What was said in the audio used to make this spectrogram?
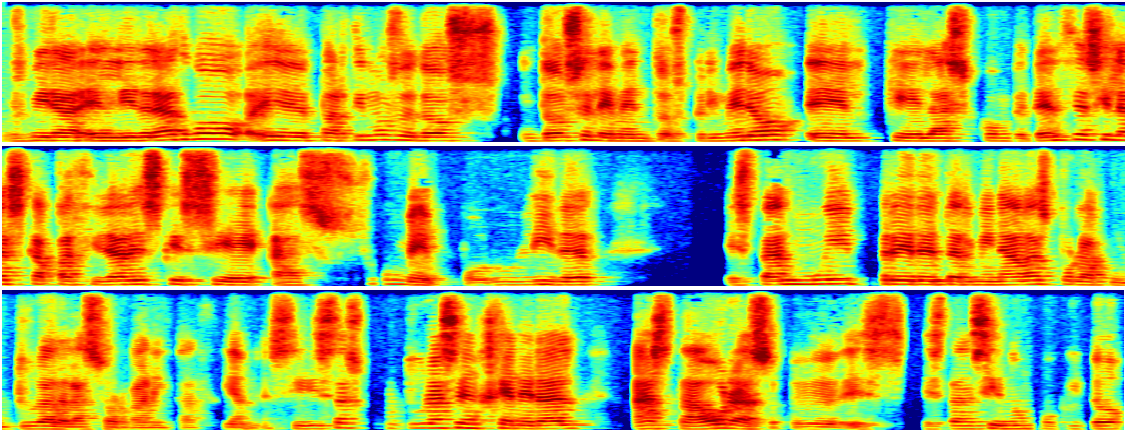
Pues mira, el liderazgo eh, partimos de dos, elementos. Primero, el que las competencias y las capacidades que se asume por un líder están muy predeterminadas por la cultura de las organizaciones. Y esas culturas en general hasta ahora eh, están siendo un poquito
